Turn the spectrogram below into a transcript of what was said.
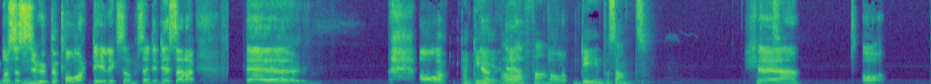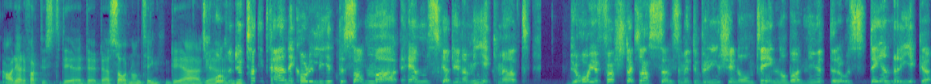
Någon sån superparty liksom. Så det, det är så här... Eh, ja. Ja, det, Ja, ja, det- fan. ja. Det är intressant. Shit. Eh, ja. Ja, det är det faktiskt. Det, det, där sa någonting. Det är... eh, Och du, Titanic har du lite samma hemska dynamik med att du har ju första klassen som inte bryr sig någonting och bara njuter och är stenrika.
